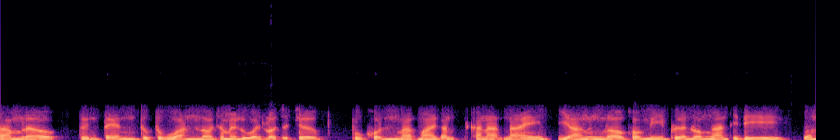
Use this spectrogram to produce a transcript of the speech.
ทำแล้วตื่นเต้นทุกๆวัน เราจะไม่รู้ว่าเราจะเจอผู้คนมากมายกันขนาดไหน อย่างหนึ่งเราก็มีเพื่อนร่วมงานที่ดี ส่วน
